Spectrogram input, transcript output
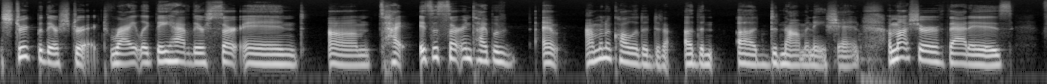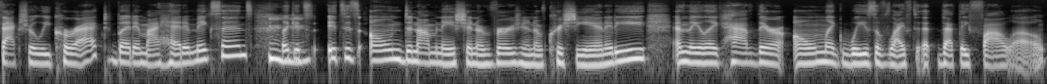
strict, but they're strict, right? Like they have their certain um type. It's a certain type of. um, I'm gonna call it a, a, a denomination. I'm not sure if that is factually correct, but in my head it makes sense. Like Mhm. it's it's its own denomination or version of Christianity, and they like have their own like ways of life that, that they follow,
